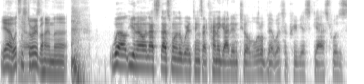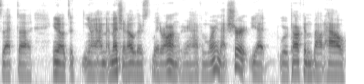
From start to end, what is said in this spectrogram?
Yeah. What's the Yeah, story behind that? Well, you know, and that's that's one of the weird things I kind of got into a little bit with the previous guest was that uh, you know, you know, I, I mentioned, oh, there's later on we're gonna have him wearing that shirt. Yet we're talking about how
